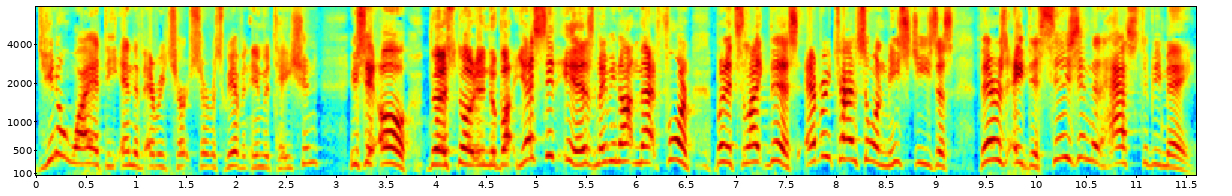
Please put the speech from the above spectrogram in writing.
Do you know why at the end of every church service we have an invitation? You say, oh, that's not in the Bible. Yes, it is. Maybe not in that form, but it's like this. Every time someone meets Jesus, there's a decision that has to be made.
